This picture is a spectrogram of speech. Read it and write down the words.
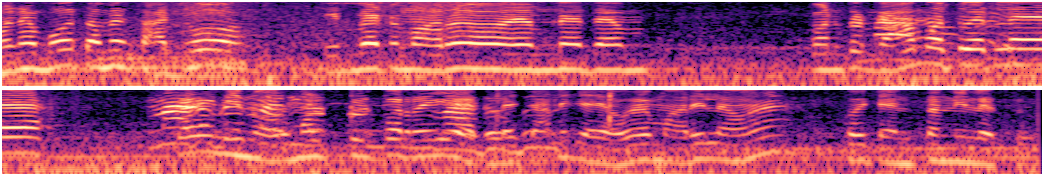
મને બહુ તમે સાચો સીટ બેલ્ટ મારો એમને તેમ. પણ તો કામ હતું એટલે કઈ નહીં નોર્મલ સ્પીડ પર રહીએ એટલે ચાલી જાય. હવે મારી લે હવે કોઈ ટેન્શન નહીં લેતું.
